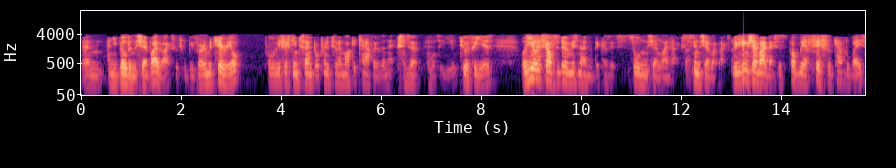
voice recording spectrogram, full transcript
then, and you build in the share buybacks, which will be very material, probably 15% or 20% of market cap over the next uh, two or three years. Well, yield itself is a bit of a misnomer because it's, it's all in the share buybacks. Right. It's in the share buybacks. But if you think share buybacks is probably a fifth of the capital base,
